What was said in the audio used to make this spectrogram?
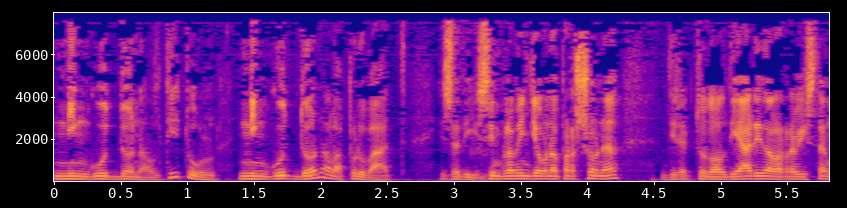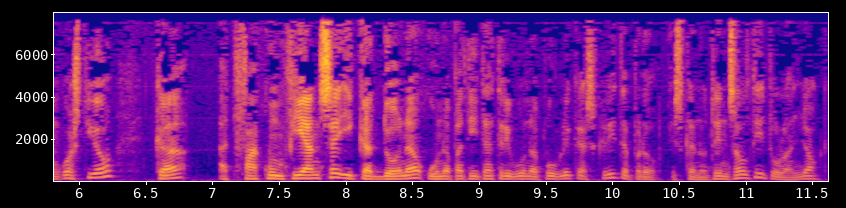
Ningú et dona el títol, ningú et dona l'aprovat. És a dir, simplement hi ha una persona, director del diari, de la revista en qüestió, que et fa confiança i que et dona una petita tribuna pública escrita, però és que no tens el títol en lloc.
